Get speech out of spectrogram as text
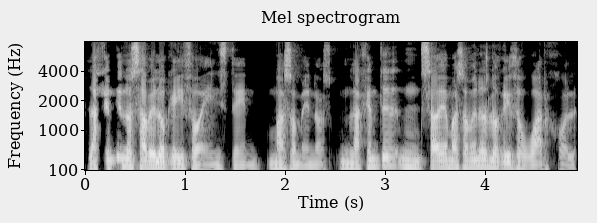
la gente no sabe lo que hizo Einstein, más o menos. La gente mm, sabe más o menos lo que hizo Warhol,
